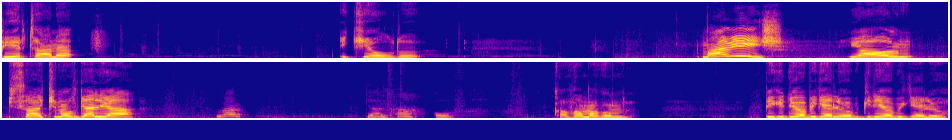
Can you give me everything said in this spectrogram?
Bir tane iki oldu. Maviş. Ya oğlum bir sakin ol gel ya. Lan. Gel ha of. Kafama kondu. Bir gidiyor bir geliyor bir gidiyor bir geliyor.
